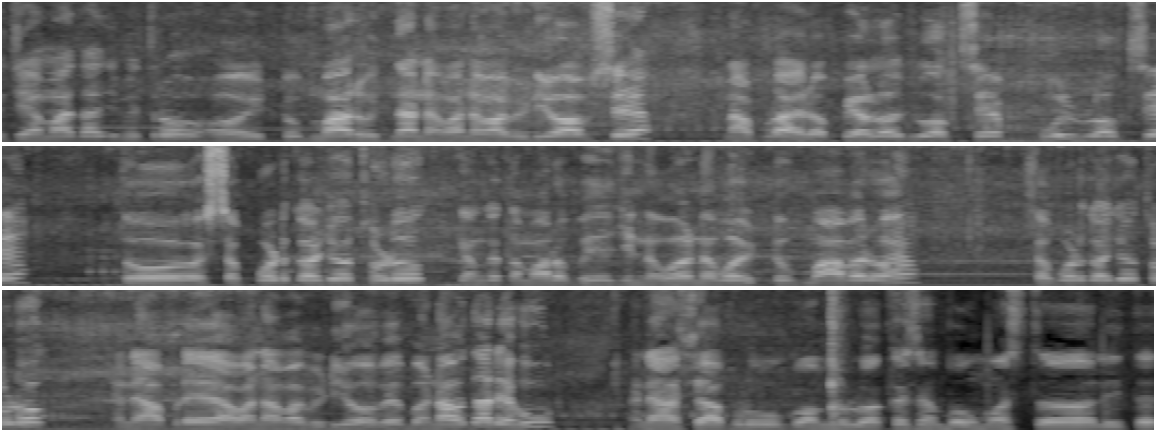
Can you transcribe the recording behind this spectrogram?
તો જય માતાજી મિત્રો યુટ્યુબમાં રોજના નવા નવા વીડિયો આવશે અને આપણો આરો પહેલો જ બ્લોગ છે ફૂલ બ્લોગ છે. તો સપોર્ટ કરજો થોડોક કેમ કે તમારો ભાઈ હજી નવો નવો યુટ્યુબમાં આવેલો છે સપોર્ટ કરજો થોડોક અને આપણે આવા નવા વીડિયો હવે બનાવતા રહેવું. અને આ છે આપણું ગામનું લોકેશન બહુ મસ્ત રીતે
